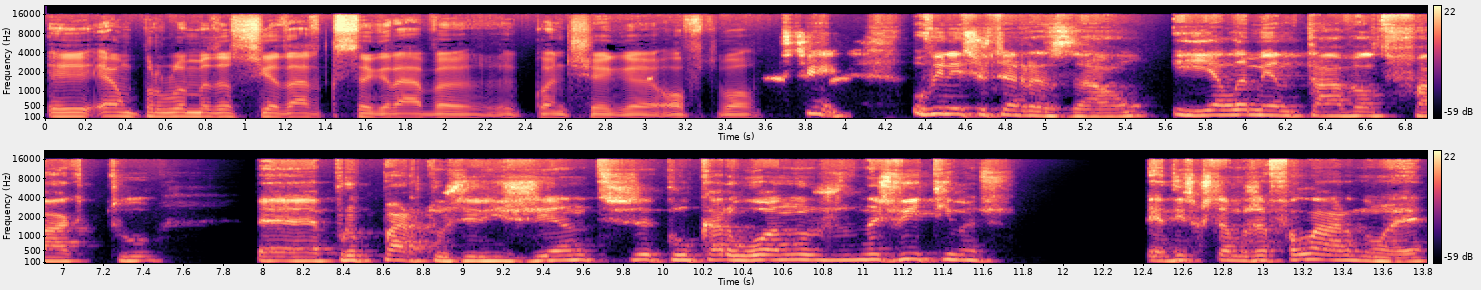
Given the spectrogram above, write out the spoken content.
é um problema da sociedade que se agrava quando chega ao futebol? Sim, o Vinícius tem razão e é lamentável, de facto, por parte dos dirigentes, colocar o ónus nas vítimas. É disso que estamos a falar, não é?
